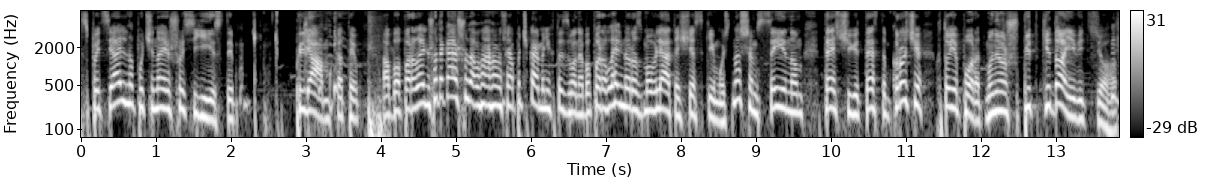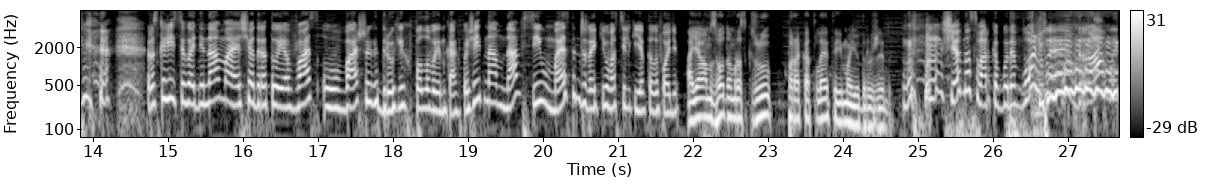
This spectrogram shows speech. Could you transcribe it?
спеціально починає щось їсти. Плямкати. Або паралельно, що таке, що там? Ага, почекай, мені хтось дзвонить, або паралельно розмовляти ще з кимось, нашим сином, тещою, тестом. Коротше, хто є поряд. Мене аж підкидає від цього. Розкажіть сьогодні нам, е, що дратує вас у ваших других половинках. Пишіть нам на всі месенджери, які у вас тільки є в телефоні. А я вам згодом розкажу про котлети і мою дружину. Ще одна сварка буде. Боже, драми.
